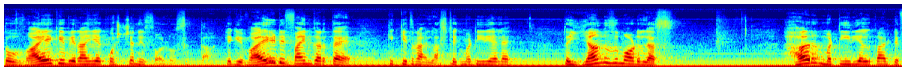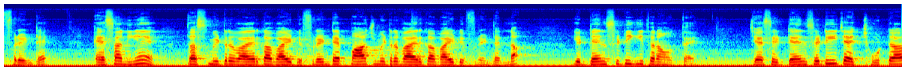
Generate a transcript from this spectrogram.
तो वाई के बिना ये क्वेश्चन नहीं सॉल्व हो सकता। क्योंकि वाई डिफाइन करता है कि कितना इलास्टिक मटेरियल है। तो यंग्स मॉडुलस, हर मटेरियल का डिफरेंट है। ऐसा नहीं है दस मीटर वायर का वाई डिफरेंट है, पाँच मीटर वायर का वाई डिफरेंट है ना। ये डेंसिटी की तरह होता है। जैसे डेंसिटी चाहे छोटा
